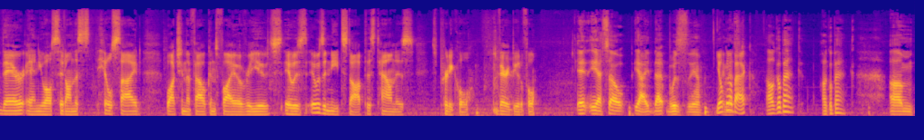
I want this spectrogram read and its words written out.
there, and you all sit on this hillside watching the falcons fly over you. It's, it was it was a neat stop. This town is is pretty cool, very beautiful. It, yeah, so yeah, that was the. You'll I go guess- back. I'll go back. I'll go back. Um,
